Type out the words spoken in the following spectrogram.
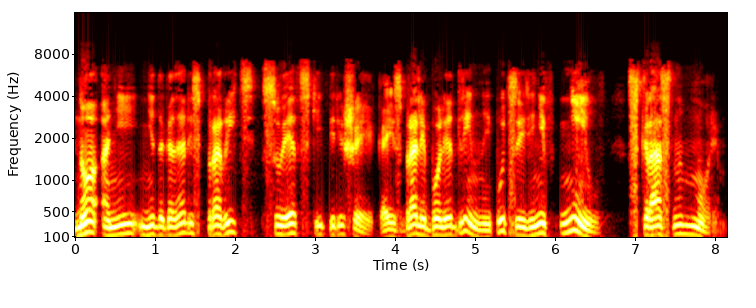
Но они не догадались прорыть Суэцкий перешеек, а избрали более длинный путь, соединив Нил с Красным морем.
